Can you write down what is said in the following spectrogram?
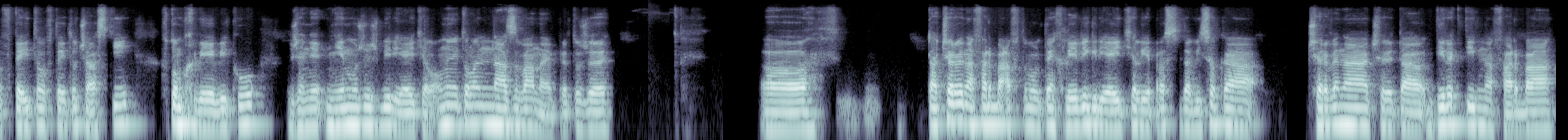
v, tejto, v tejto časti, v tom chlieviku, že ne, nemôžeš byť riaditeľ. Ono je to len nazvané, pretože uh, tá červená farba a ten chlievik riaditeľ je proste tá vysoká červená, čo je tá direktívna farba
